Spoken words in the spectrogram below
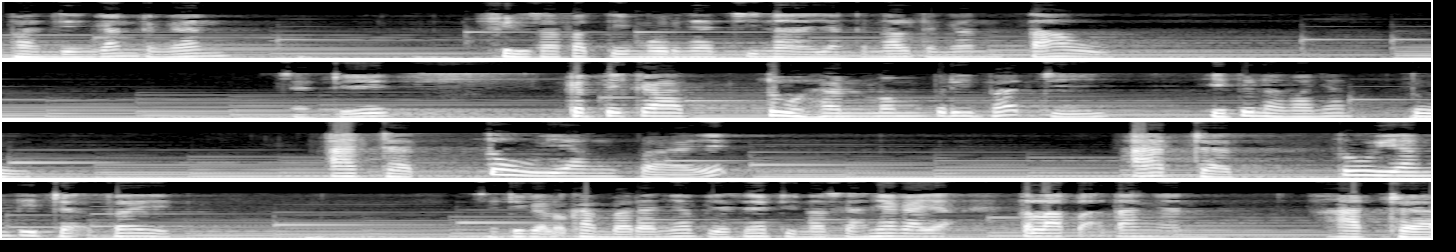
Bandingkan dengan filsafat timurnya Cina yang kenal dengan tau. Jadi ketika Tuhan mempribadi itu namanya tu. Ada tu yang baik, ada tu yang tidak baik. Jadi kalau gambarannya biasanya di naskahnya kayak telapak tangan. Ada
